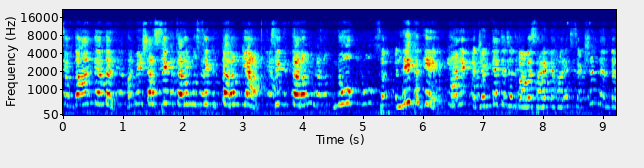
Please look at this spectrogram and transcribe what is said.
ਸੰਵਿਧਾਨ ਦੇ ਅੰਦਰ ਹਮੇਸ਼ਾ ਸਿੱਖ ਧਰਮ ਨੂੰ ਸਿੱਖ ਧਰਮ ਨੂੰ ਲਿਖ ਕੇ ਹਰ ਇੱਕ ਏਜੰਡੇ ਤੇ ਜਦ ਬਾਬਾ ਸਾਹਿਬ ਨੇ, ਹਰ ਇੱਕ ਸੈਕਸ਼ਨ ਦੇ ਅੰਦਰ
